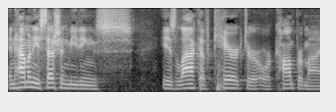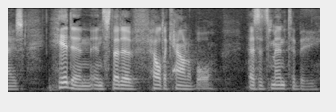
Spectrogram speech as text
In how many session meetings is lack of character or compromise hidden instead of held accountable as it's meant to be?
